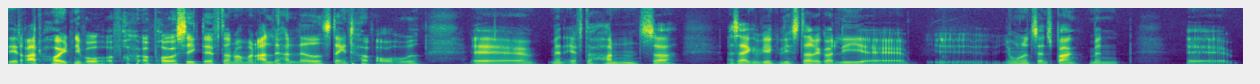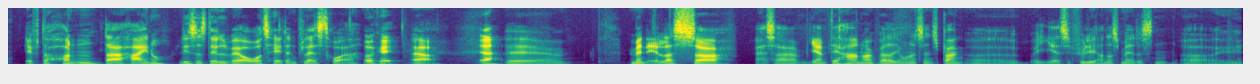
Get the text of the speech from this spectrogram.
det er et ret højt niveau at prøve, at prøve at sigte efter, når man aldrig har lavet stand-up overhovedet. Øh, men efterhånden, så... Altså, jeg kan virkelig stadigvæk godt lide øh, øh, Jonathan Spang, men øh, efterhånden, der er Heino lige så stille ved at overtage den plads, tror jeg. Okay, Ja. ja. Øh, men ellers så... Altså, jamen, det har nok været Jonathan Spang, og, og ja, selvfølgelig Anders Mattesen, og, øh,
